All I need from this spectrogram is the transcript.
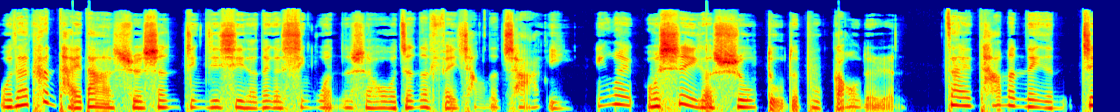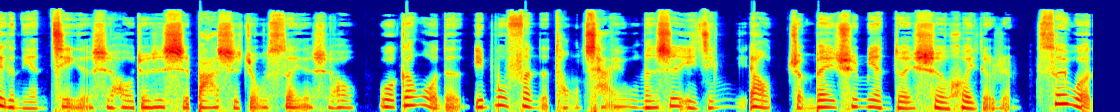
我在看台大学生经济系的那个新闻的时候，我真的非常的诧异，因为我是一个书读的不高的人，在他们那个这个年纪的时候，就是十八、十九岁的时候，我跟我的一部分的同才，我们是已经要准备去面对社会的人，所以我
